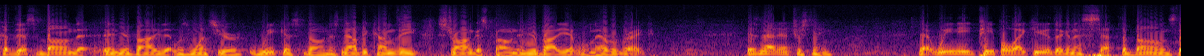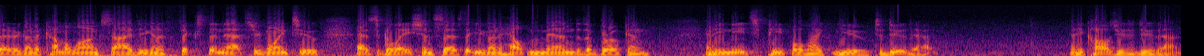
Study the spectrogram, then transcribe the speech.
but this bone that in your body that was once your weakest bone has now become the strongest bone in your body. It will never break." Isn't that interesting? that we need people like you that are going to set the bones, that are going to come alongside. You're going to fix the nets. You're going to, as Galatians says, that you're going to help mend the broken. And he needs people like you to do that. And he calls you to do that.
